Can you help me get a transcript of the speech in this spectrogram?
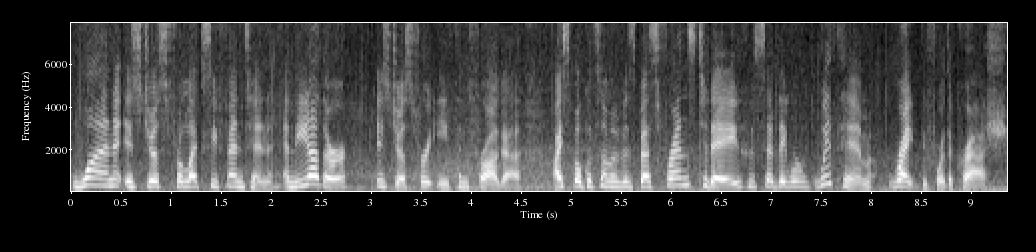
One is just for Lexi Fenton, and the other is just for Ethan Fraga. I spoke with some of his best friends today who said they were with him right before the crash.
